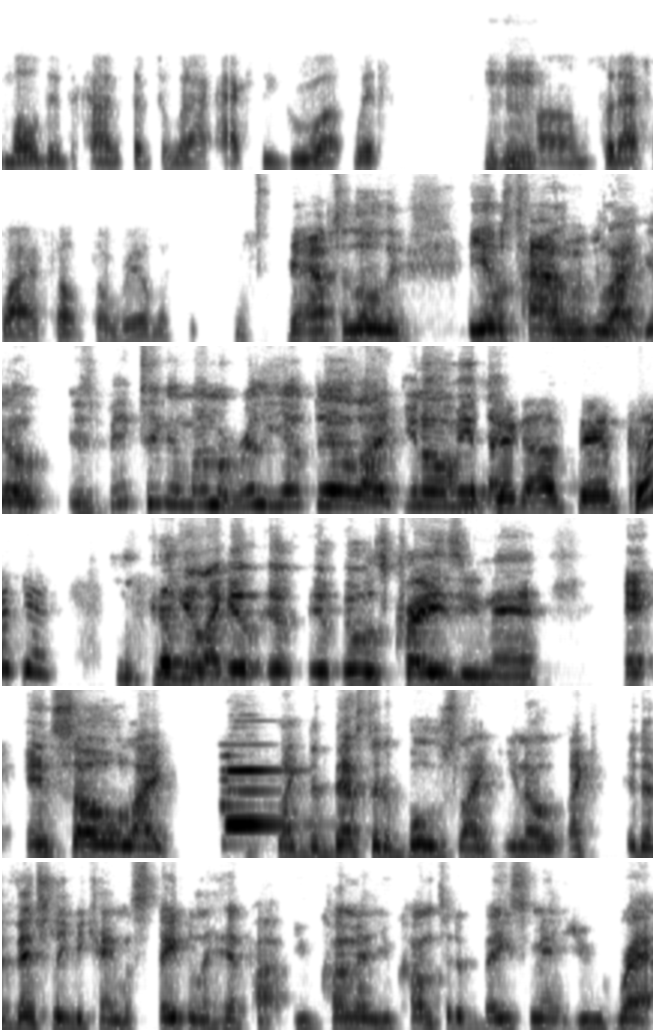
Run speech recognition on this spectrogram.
molded the concept to what I actually grew up with. Mm-hmm. Um, so that's why it felt so realistic. Yeah, absolutely. It was times we'd be like, "Yo, is Big Tigger Mama really up there?" Like, you know what I mean? Like, Tigger upstairs cooking. cooking like it, it, it, it was crazy, man. And, and so like like the best of the booths, like you know, like it eventually became a staple in hip hop. You come in, you come to the basement, you rap,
